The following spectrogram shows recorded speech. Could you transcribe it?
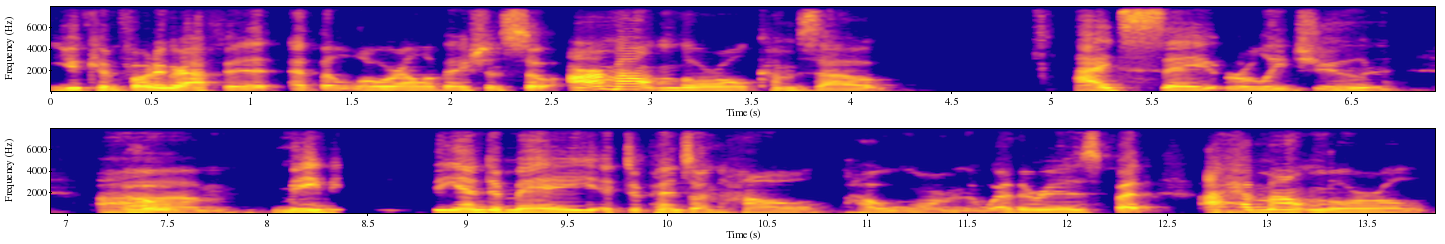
you can photograph it at the lower elevations. So our mountain laurel comes out, I'd say early June, oh. um, maybe the end of May. It depends on how how warm the weather is. But I have mountain laurel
